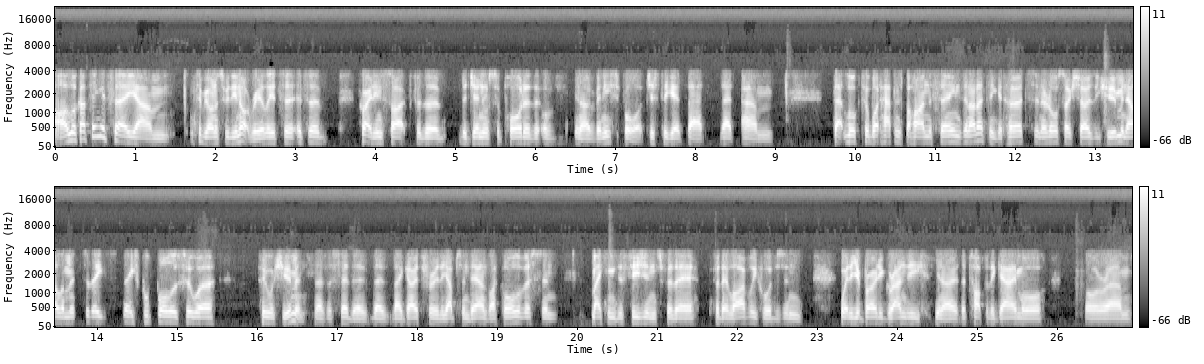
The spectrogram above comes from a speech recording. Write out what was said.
Oh, look, I think it's a, um, to be honest with you, not really. It's a, it's a great insight for the, the general supporter of, you know, of any sport, just to get that, that, um, that look to what happens behind the scenes. And I don't think it hurts. And it also shows the human element to these, these footballers who are, who are human. As I said, they, they, they go through the ups and downs like all of us and making decisions for their, for their livelihoods. And whether you're Brodie Grundy, you know, at the top of the game or, or um,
